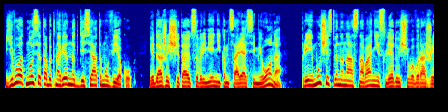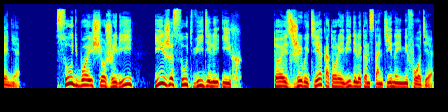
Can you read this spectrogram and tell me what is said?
Его относят обыкновенно к X веку и даже считают современником царя Симеона преимущественно на основании следующего выражения «Судьбо еще живи, и же суть видели их, то есть живы те, которые видели Константина и Мефодия.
